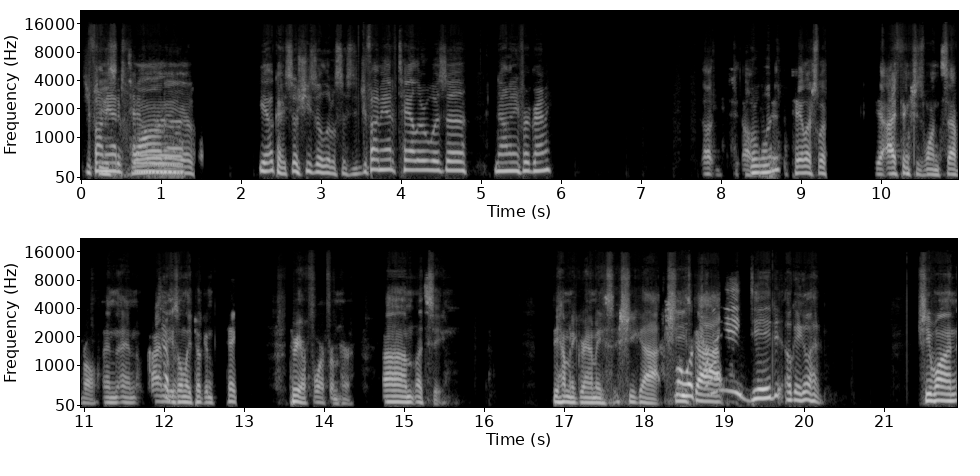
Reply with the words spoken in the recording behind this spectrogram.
Did you find me out if Taylor? uh, yeah, okay. So she's a little sister. Did you find me out if Taylor was uh, nominated for a Grammy? Oh, or one? Taylor Swift. Yeah, I think she's won several, and and Kylie's Several. only taken take three or four from her. Um, let's see. See how many Grammys she got. She's well, got. Kanye did. Okay, go ahead. She won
